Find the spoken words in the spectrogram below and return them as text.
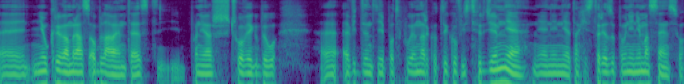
E, nie ukrywam, raz oblałem test, ponieważ człowiek był e, ewidentnie pod wpływem narkotyków i stwierdziłem: Nie, nie, nie, nie, ta historia zupełnie nie ma sensu.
